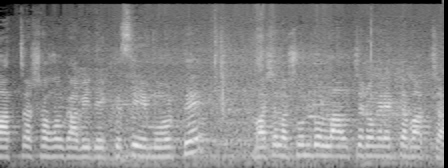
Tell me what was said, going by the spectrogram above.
বাচ্চা সহ গাবি দেখতেছি এই মুহূর্তে। মাশাল্লাহ সুন্দর লালচে রঙের একটা বাচ্চা।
